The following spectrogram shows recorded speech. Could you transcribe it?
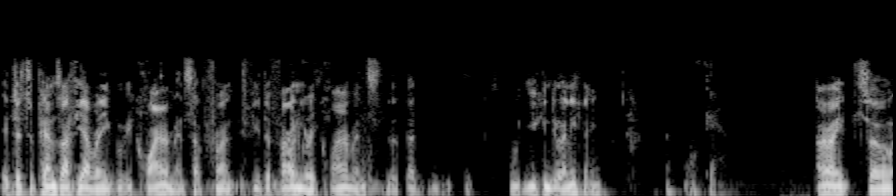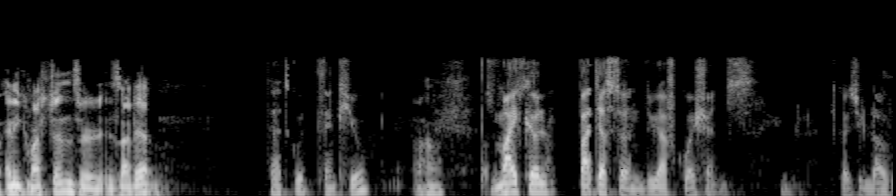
It just depends on if you have any requirements up front. If you define your requirements, that, that you can do anything. Okay, All right. So any questions or is that it? that's good. Thank you. Uh-huh. Michael Patterson, do you have questions? Because you love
